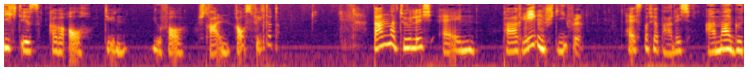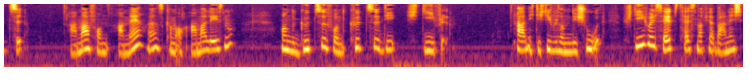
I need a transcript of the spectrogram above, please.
dicht ist, aber auch die UV-Strahlen rausfiltert. Dann natürlich ein paar Regenstiefel. Heißt auf Japanisch Amagutsu. Ama von Ame, das kann man auch Ama lesen. Und Gütze von Kütze, die Stiefel. Ah, nicht die Stiefel, sondern die Schuhe. Stiefel selbst heißen auf Japanisch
